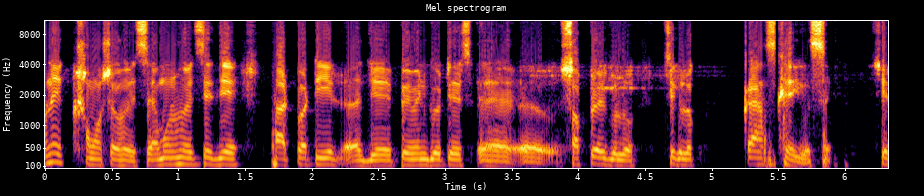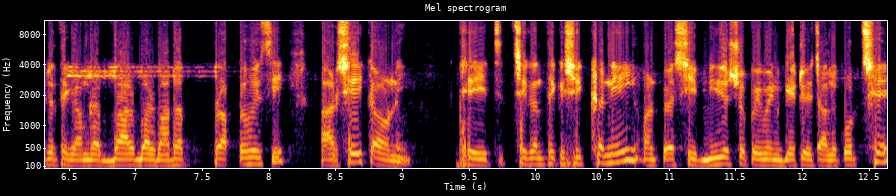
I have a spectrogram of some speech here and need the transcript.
অনেক সমস্যা হয়েছে। এমন হয়েছে যে থার্ড পার্টির যে পেমেন্ট গেটওয়ে সফটওয়্যারগুলো সেগুলো ক্র্যাশ খেয়ে গেছে। সেটা থেকে আমরা বারবার বাধা প্রাপ্ত হয়েছি। আর সেই কারণেই সেই সেখান থেকে শিক্ষা নিয়েই অনপ্যাসিভ নিজস্ব পেমেন্ট গেটওয়ে চালু করছে।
